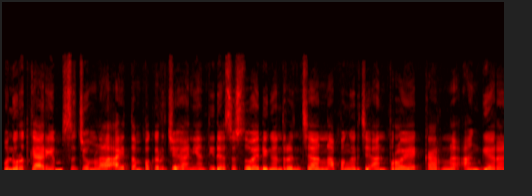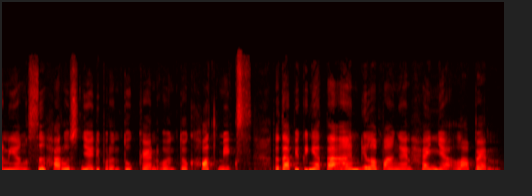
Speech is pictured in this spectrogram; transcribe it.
Menurut Karim, sejumlah item pekerjaan yang tidak sesuai dengan rencana pengerjaan proyek karena anggaran yang seharusnya diperuntukkan untuk hot mix, tetapi kenyataan di lapangan hanya lapen.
